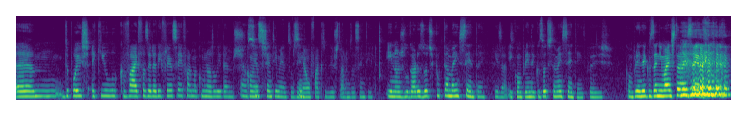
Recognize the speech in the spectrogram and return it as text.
Um, depois, aquilo que vai fazer a diferença é a forma como nós lidamos ah, com sim. esses sentimentos sim. e não o facto de os estarmos a sentir. E não julgar os outros porque também sentem. Exato. E compreender que os outros também sentem. Depois, compreender que os animais também sentem.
